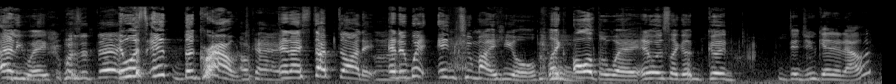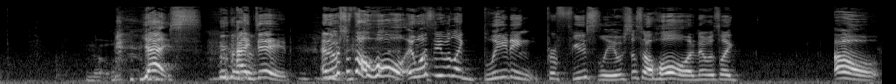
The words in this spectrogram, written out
Anyway, Was it there? it was in the ground. Okay. And I stepped on it, and it mm. went into my heel, like all the way. It was like a good Did you get it out? no. yes. I did, and it was just a hole. It wasn't even like bleeding profusely. It was just a hole, and it was like, oh,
